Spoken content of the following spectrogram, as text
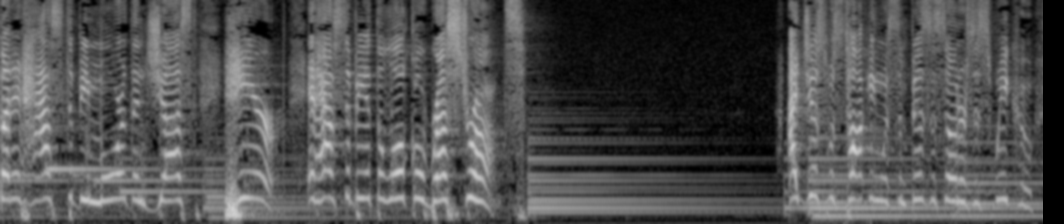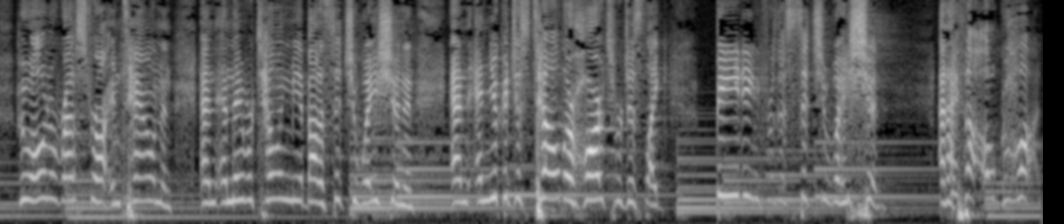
But it has to be more than just here. It has to be at the local restaurants. I just was talking with some business owners this week who, who own a restaurant in town and, and, and they were telling me about a situation and, and, and you could just tell their hearts were just like beating for this situation. And I thought, oh God,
